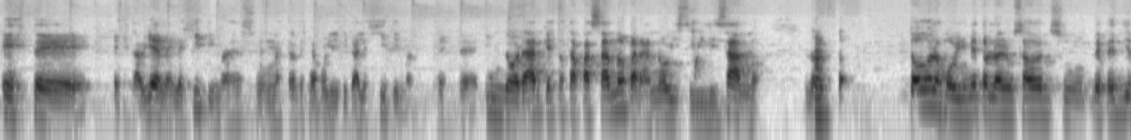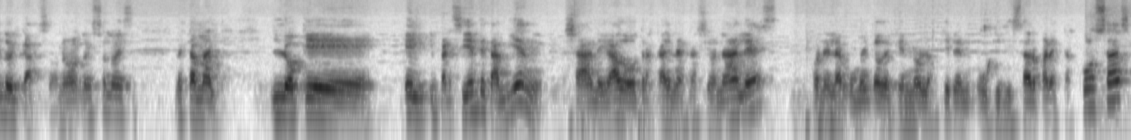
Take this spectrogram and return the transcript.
Este, está bien, es legítima, es una estrategia política legítima. Este, ignorar que esto está pasando para no visibilizarlo. Todos los movimientos lo han usado en su, dependiendo del caso, ¿no? Eso no, es, no está mal. Lo que el, presidente también ya ha negado otras cadenas nacionales con el argumento de que no los quieren utilizar para estas cosas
